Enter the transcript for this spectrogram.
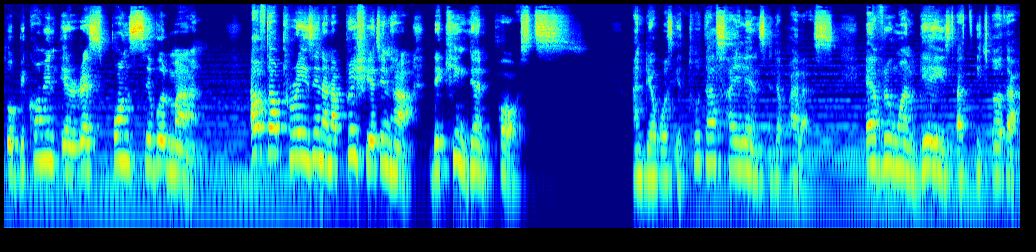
to becoming a responsible man. After praising and appreciating her, the king then paused. And there was a total silence in the palace. Everyone gazed at each other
